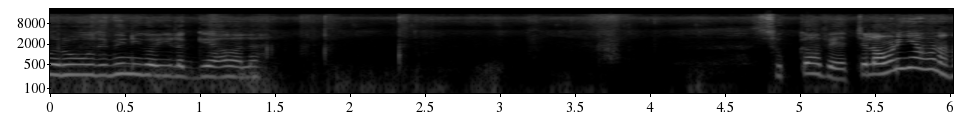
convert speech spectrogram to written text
ਮਰੂਦ ਵੀ ਨਹੀਂ ਕੋਈ ਲੱਗਿਆ ਵਾਲਾ ਸੁੱਕਾ ਪਿਆ। ਚਲਾਉਣੀ ਆ ਹੁਣ?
